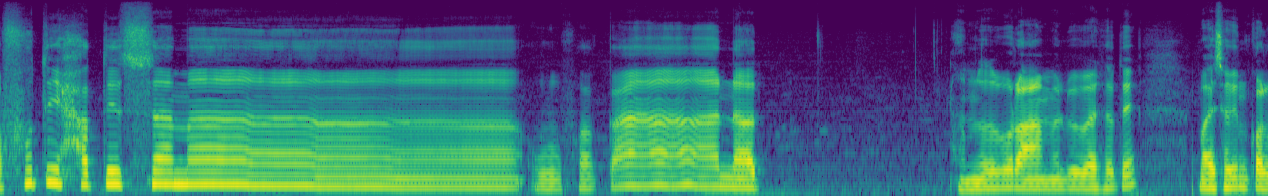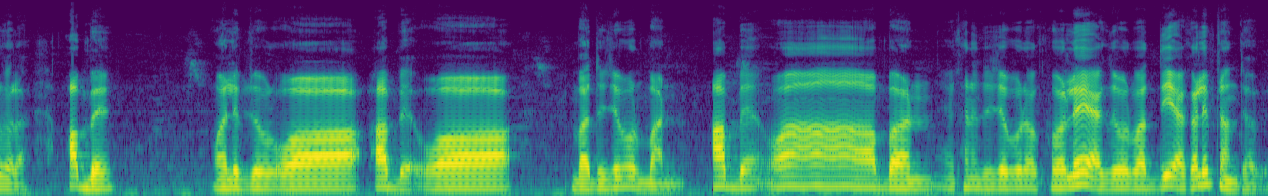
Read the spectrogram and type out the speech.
অফুতিহাত সামা, ও ফাকানাত হামজা জবর আ মিলবে বাইয়ের সাথে বাই সেকেন্ড কলকলা আবে অলিপ জবর ওয়া আবে, ওয়া। বা দুই জবর বান। আবে, ওয়া, বান। এখানে দুই জবর হলে এক জবর বাদ দিয়ে একালিপ টানতে হবে।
